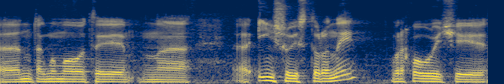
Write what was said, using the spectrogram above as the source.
е, ну так би мовити, е, іншої сторони враховуючи е,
